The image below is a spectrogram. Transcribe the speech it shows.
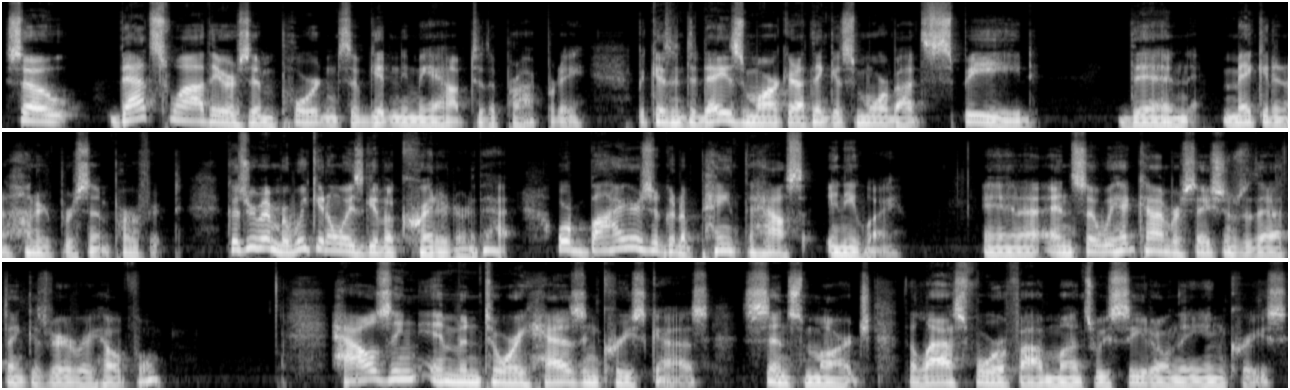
So that's why there's importance of getting me out to the property because in today's market, I think it's more about speed than making it 100% perfect. Because remember, we can always give a creditor to that, or buyers are going to paint the house anyway. And, uh, and so we had conversations with that, I think is very, very helpful. Housing inventory has increased, guys, since March. The last four or five months, we see it on the increase.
